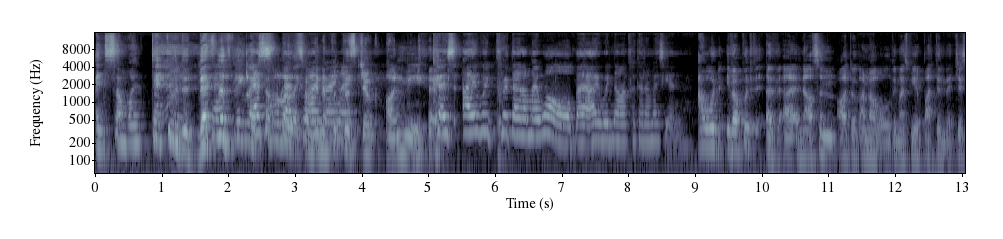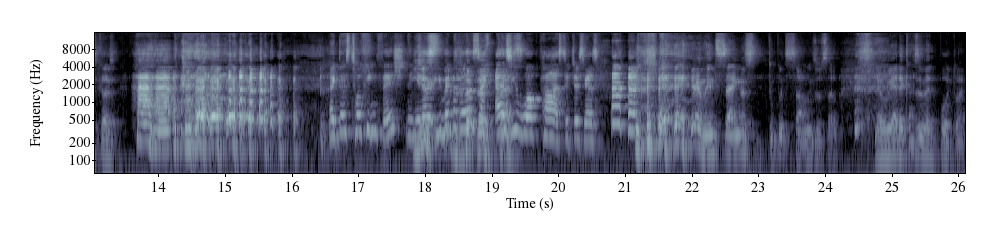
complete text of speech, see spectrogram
and someone tattooed it. That's the That's- thing. Like someone was like, "I'm I'm gonna going put this joke on me." Because I would put that on my wall, but I would not put that on my skin. I would if I put a, a Nelson artwork on my wall, there must be a button that just goes ha ha. Like those talking fish. The, you Yes, know, you remember those? the Like as you walk past, it just goes. and then sang us stupid songs or so. No, we had a cousin that bought one.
